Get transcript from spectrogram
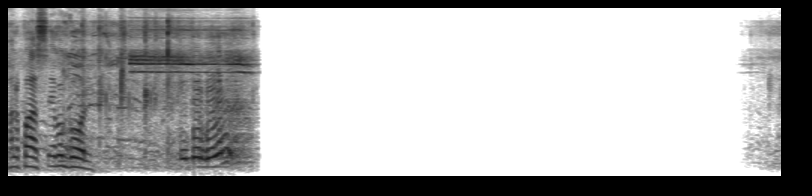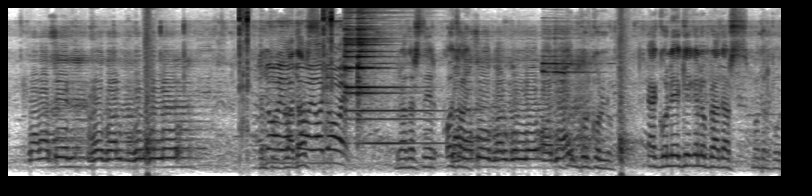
ভালো পাস এবং গোল। গোল। ব্রাদার্সের হয়ে গোল গোল করল। ব্রাদার্সের অজয় ব্রাদার্সও অজয় গোল করল। এক গোলে এগিয়ে গেল ব্রাদার্স মদনপুর,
